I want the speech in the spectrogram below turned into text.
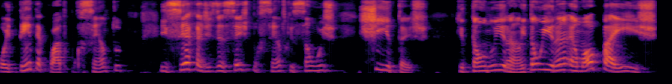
84%, e cerca de 16% que são os xiitas, que estão no Irã. Então o Irã é o maior país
